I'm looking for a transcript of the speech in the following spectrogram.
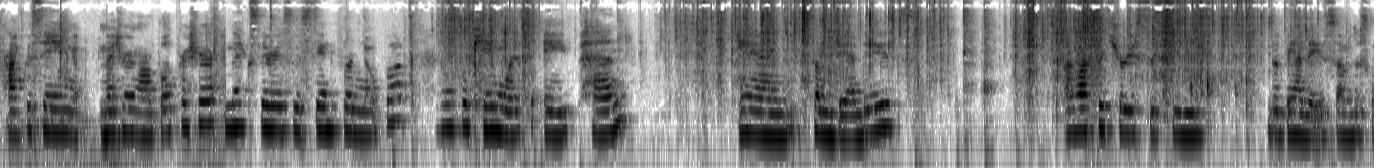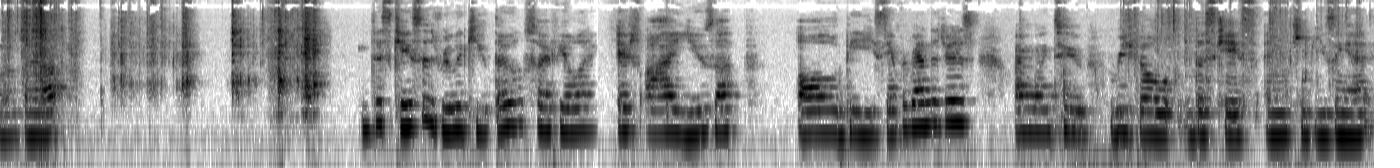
practicing measuring our blood pressure. Next there is the Stanford notebook. It also came with a pen and some band-aids. I'm actually curious to see the band-aids, so I'm just gonna open it up. This case is really cute though, so I feel like if I use up all the Stanford bandages, I'm going to refill this case and keep using it.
